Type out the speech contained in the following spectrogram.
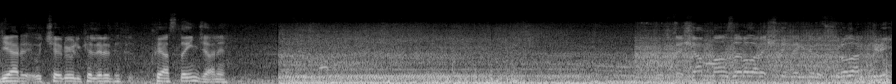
Diğer çevre ülkeleri de kıyaslayınca hani Muhteşem manzaralar eşliğinde gidiyoruz. Şuralar pirinç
